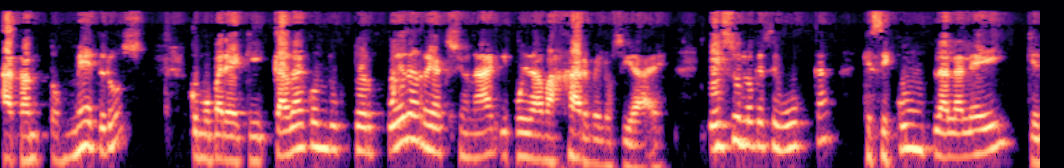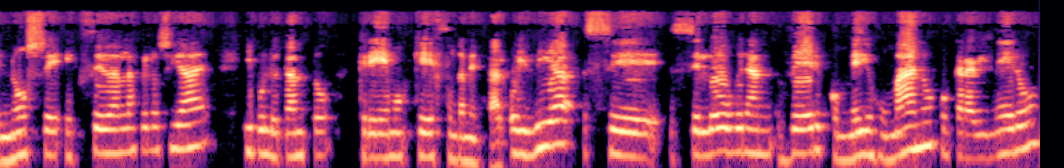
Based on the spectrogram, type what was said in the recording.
a tantos metros como para que cada conductor pueda reaccionar y pueda bajar velocidades. Eso es lo que se busca, que se cumpla la ley, que no se excedan las velocidades y por lo tanto creemos que es fundamental. Hoy día se, se logran ver con medios humanos, con carabineros,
